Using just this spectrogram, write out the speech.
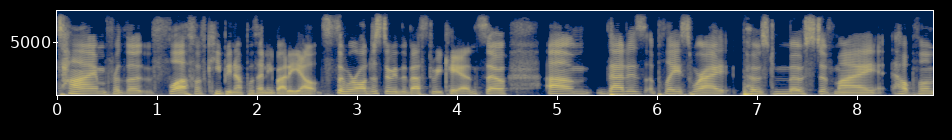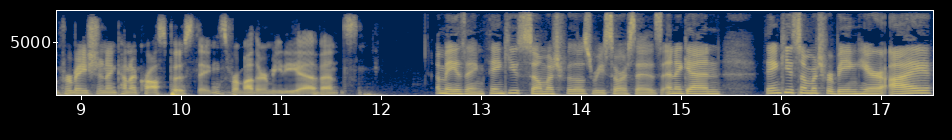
time for the fluff of keeping up with anybody else. So we're all just doing the best we can. So um, that is a place where I post most of my helpful information and kind of cross post things from other media events. Amazing. Thank you so much for those resources. And again, Thank you so much for being here. I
